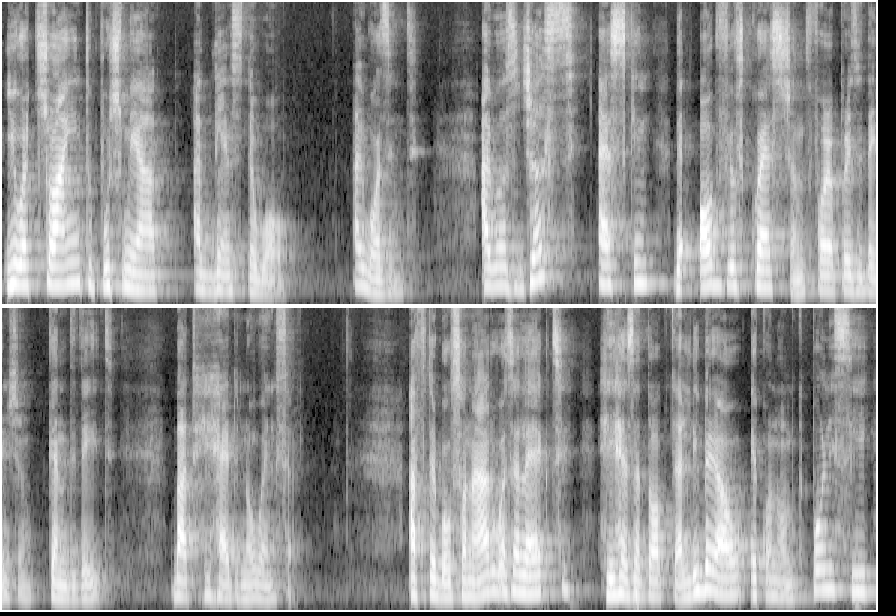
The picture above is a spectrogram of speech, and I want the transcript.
You are trying to push me up against the wall. I wasn't. I was just asking the obvious questions for a presidential candidate, but he had no answer. After Bolsonaro was elected, he has adopted a liberal economic policy,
